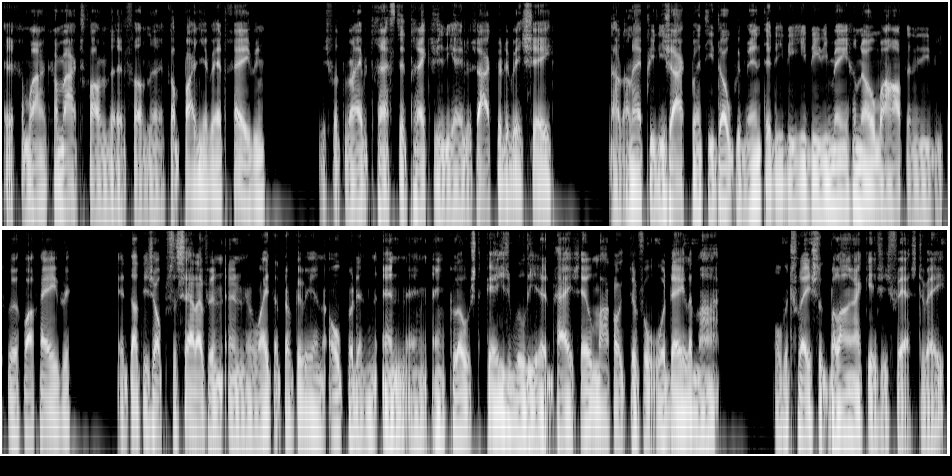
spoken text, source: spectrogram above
gemaakt, gemaakt van, van campagnewetgeving. Dus wat mij betreft trekken ze die hele zaak door de wc. Nou, dan heb je die zaak met die documenten die hij die, die, die meegenomen had en die hij terug wil geven dat is op zichzelf een, een, hoe heet dat ook weer, een open en, en, en, closed case. Wil hij is heel makkelijk te veroordelen, maar of het vreselijk belangrijk is, is vers 2.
